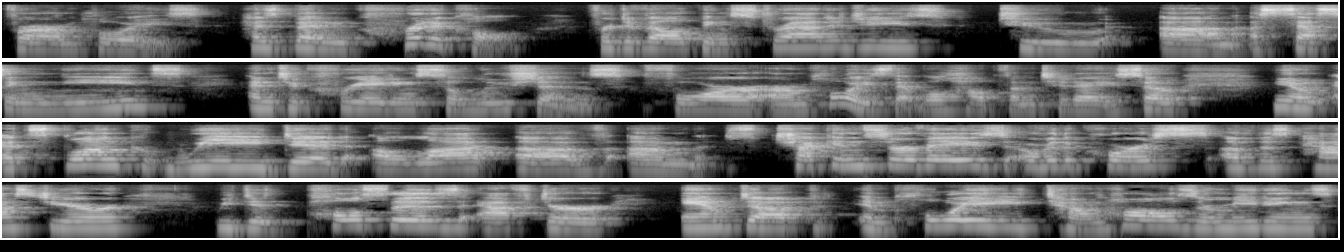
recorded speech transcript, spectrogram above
for our employees has been critical for developing strategies, to um, assessing needs, and to creating solutions for our employees that will help them today. So, you know, at Splunk, we did a lot of um, check in surveys over the course of this past year. We did pulses after amped up employee town halls or meetings.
